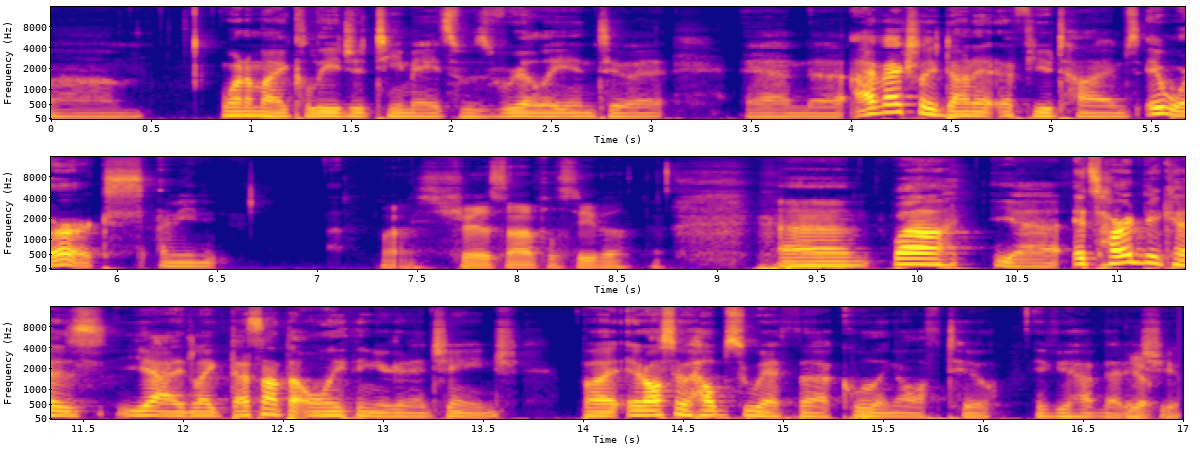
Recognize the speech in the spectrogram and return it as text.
Um, one of my collegiate teammates was really into it, and uh, I've actually done it a few times. It works. I mean, Well, sure, it's not a placebo. um, well, yeah, it's hard because yeah, like that's not the only thing you're gonna change, but it also helps with uh, cooling off too if you have that Yep. issue.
